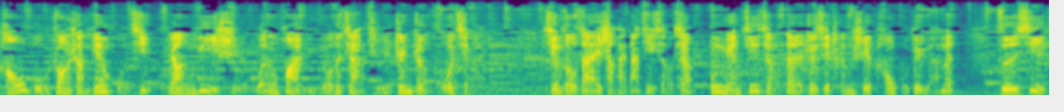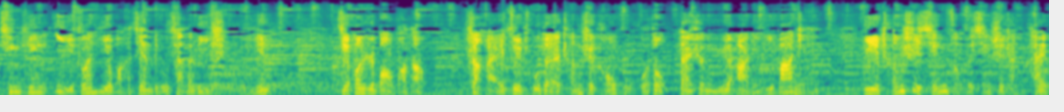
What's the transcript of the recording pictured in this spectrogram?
考古撞上烟火气，让历史文化旅游的价值真正活起来。行走在上海大街小巷、公园街角的这些城市考古队员们，仔细倾听一砖一瓦间留下的历史回音。解放日报报道，上海最初的城市考古活动诞生于2018年，以城市行走的形式展开。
